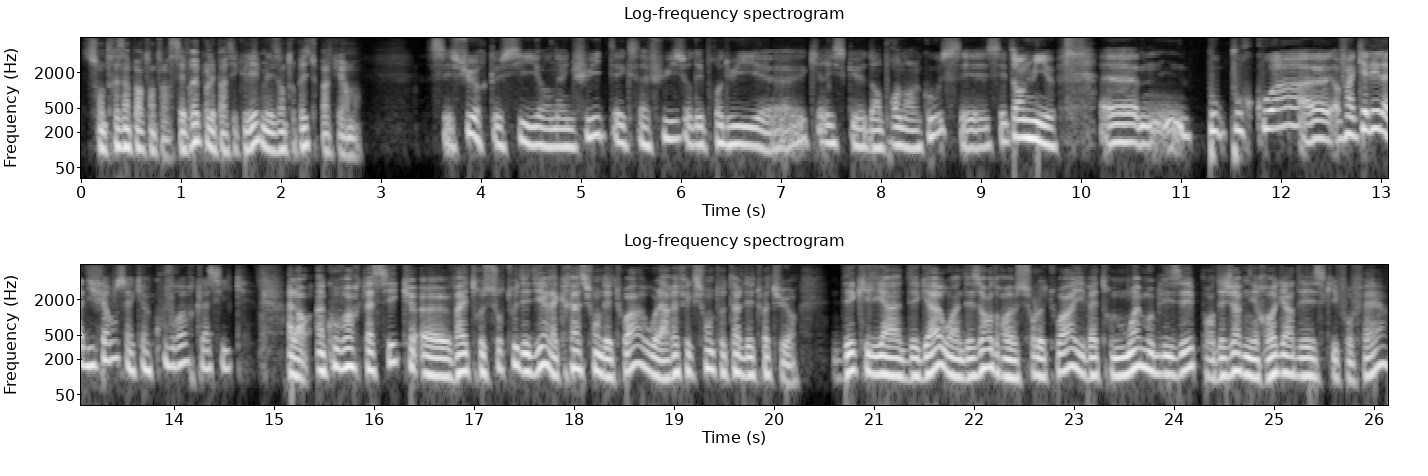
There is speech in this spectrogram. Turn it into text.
sont très importants. Alors c'est vrai pour les particuliers, mais les entreprises tout particulièrement. C'est sûr que si on a une fuite et que ça fuit sur des produits euh, qui risquent d'en prendre un coup, c'est ennuyeux. Euh, pourquoi euh, Enfin, quelle est la différence avec un couvreur classique? Alors, un couvreur classique euh, va être surtout dédié à la création des toits ou à la réfection totale des toitures. Dès qu'il y a un dégât ou un désordre sur le toit, il va être moins mobilisé pour déjà venir regarder ce qu'il faut faire.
